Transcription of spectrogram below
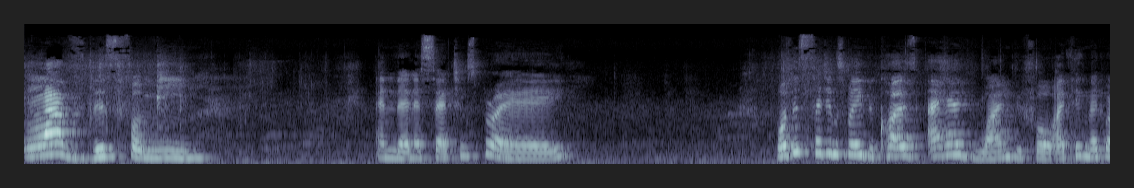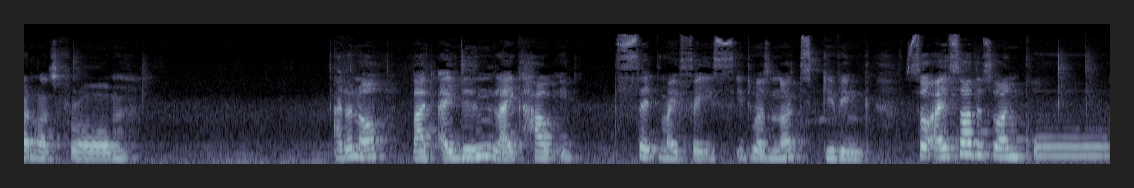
love this for me. And then a setting spray. Bought this setting spray? Because i had one before. I think that one was from i don't know but i didn't like how it set my face. It was not giving. So i saw this one cool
